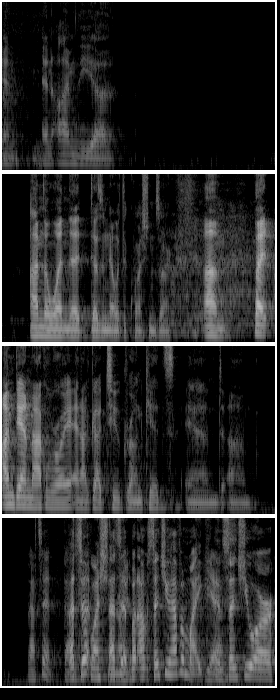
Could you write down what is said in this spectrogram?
And, and I'm the, uh, I'm the one that doesn't know what the questions are. Um, but I'm Dan McElroy, and I've got two grown kids, and um, that's it. That that's was the it. question, that's right? it. But um, since you have a mic and since you are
